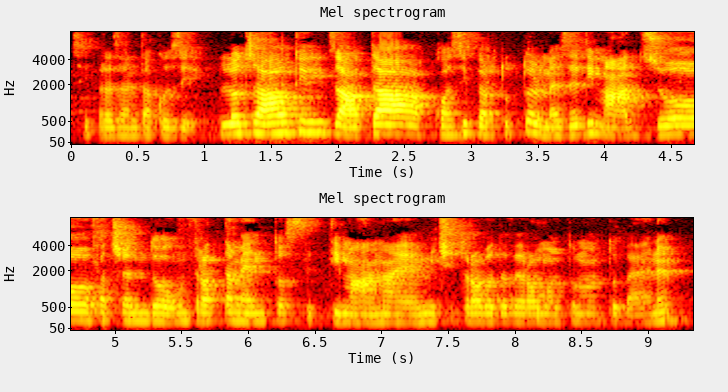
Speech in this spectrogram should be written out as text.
Si presenta così. L'ho già utilizzata quasi per tutto il mese di maggio facendo un trattamento a settimana e mi ci trovo davvero molto molto bene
